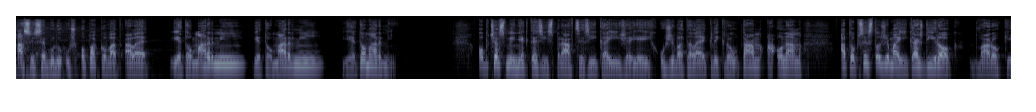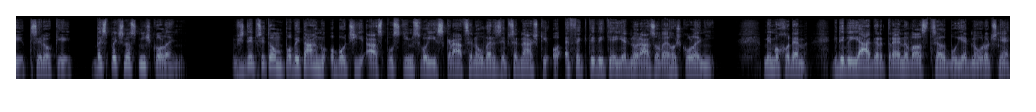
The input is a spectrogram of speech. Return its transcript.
Asi se budu už opakovat, ale je to marný, je to marný, je to marný. Občas mi někteří správci říkají, že jejich uživatelé kliknou tam a onam, a to přesto, že mají každý rok, dva roky, tři roky, bezpečnostní školení. Vždy přitom povytáhnu obočí a spustím svoji zkrácenou verzi přednášky o efektivitě jednorázového školení. Mimochodem, kdyby Jágr trénoval střelbu jednou ročně,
